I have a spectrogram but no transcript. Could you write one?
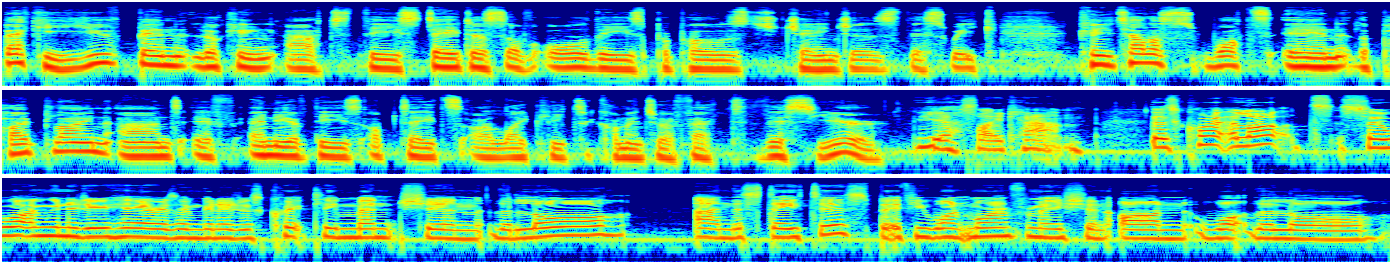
Becky, you've been looking at the status of all these proposed changes this week. Can you tell us what's in the pipeline and if any of these updates are likely to come into effect this year? Yes, I can. There's quite a lot. So, what I'm going to do here is I'm going to just quickly mention the law and the status. But if you want more information on what the law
